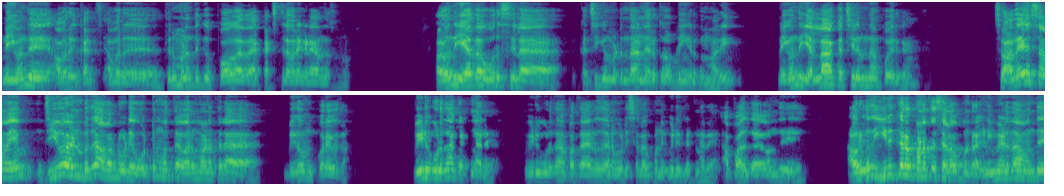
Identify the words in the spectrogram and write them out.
இன்னைக்கு வந்து அவரு கட்சி அவரு திருமணத்துக்கு போகாத கட்சி தலைவரே கிடையாதுன்னு தான் சொல்றோம். அவர் வந்து ஏதோ ஒரு சில கட்சிக்கு மட்டும்தான் நெருக்கம் அப்படிங்கிறது மாதிரி இன்னைக்கு வந்து எல்லா கட்சியிலும் தான் போயிருக்காங்க. ஸோ அதே சமயம் ஜியோ என்பது அவர்களுடைய ஒட்டுமொத்த வருமானத்துல மிகவும் குறைவு தான். வீடு கூட தான் கட்டினாரு வீடு கூட தான் 10,000 20,000 கோடி செலவு பண்ணி வீடு கட்டினாரு அப்போ அதுக்காக வந்து அவர்கள் வந்து இருக்கிற பணத்தை செலவு பண்றாங்க. இனிமேல் தான் வந்து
